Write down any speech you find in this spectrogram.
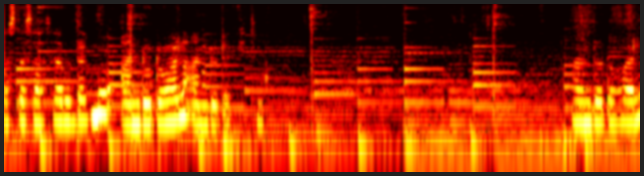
አስተሳሰሩ ደግሞ አንድ ወደ ኋላ አንድ ወደፊት ነው። አንድ ወደ ኋላ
